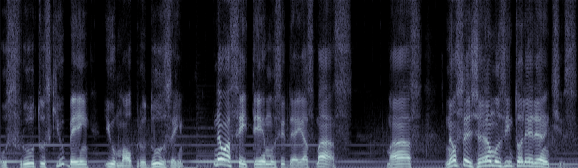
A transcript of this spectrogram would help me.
os frutos que o bem e o mal produzem. Não aceitemos ideias más, mas não sejamos intolerantes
